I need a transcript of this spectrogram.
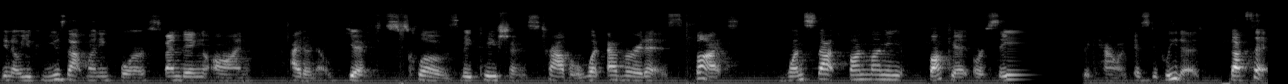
you know, you can use that money for spending on, I don't know, gifts, clothes, vacations, travel, whatever it is. But once that fun money bucket or savings account is depleted, that's it.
